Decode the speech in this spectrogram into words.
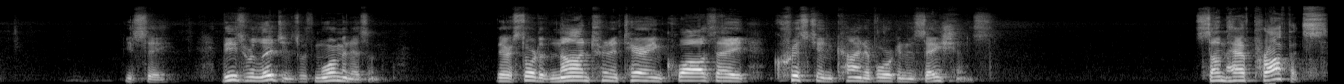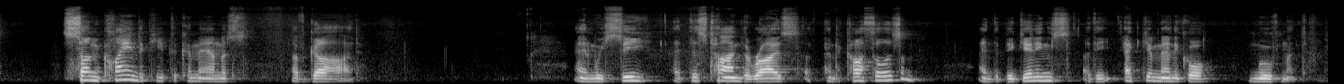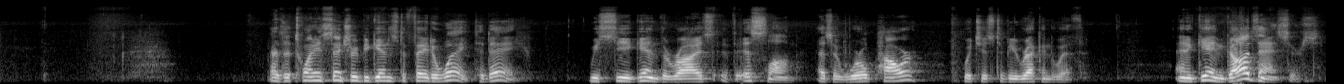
You see, these religions with Mormonism, they're sort of non Trinitarian, quasi Christian kind of organizations. Some have prophets, some claim to keep the commandments of God. And we see at this time the rise of Pentecostalism and the beginnings of the ecumenical movement. As the 20th century begins to fade away today, we see again the rise of Islam as a world power which is to be reckoned with. And again, God's answers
